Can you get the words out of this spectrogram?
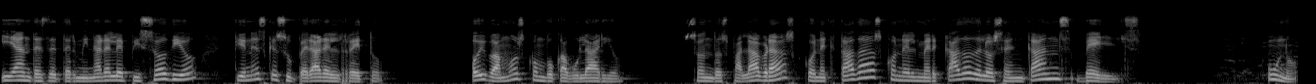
Y antes de terminar el episodio, tienes que superar el reto. Hoy vamos con vocabulario. Son dos palabras conectadas con el mercado de los encants bells. 1.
